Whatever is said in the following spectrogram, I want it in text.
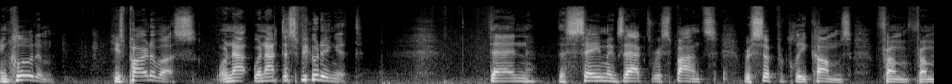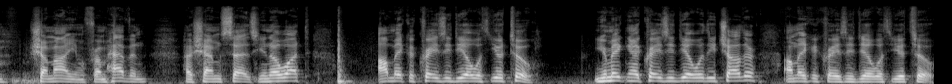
include him, he's part of us. We're not we're not disputing it," then the same exact response reciprocally comes from, from Shamayim, from heaven. Hashem says, You know what? I'll make a crazy deal with you too. You're making a crazy deal with each other, I'll make a crazy deal with you too.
